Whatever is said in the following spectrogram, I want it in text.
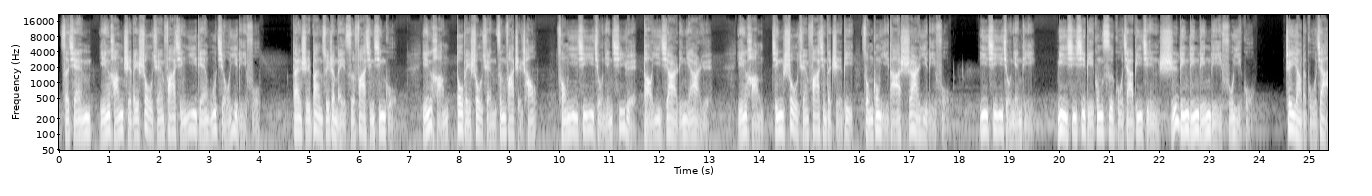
此前，银行只被授权发行1.59亿里弗，但是伴随着每次发行新股，银行都被授权增发纸钞。从1719年7月到1720年2月，银行经授权发行的纸币总共已达12亿里弗。1719年底。密西西比公司股价逼近十零零零里弗一股，这样的股价，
